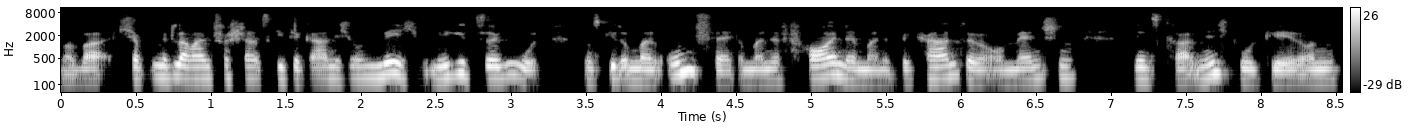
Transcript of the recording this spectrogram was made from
Aber ich habe mittlerweile verstanden, es geht ja gar nicht um mich. Mir geht's sehr gut. Und es geht um mein Umfeld, um meine Freunde, meine Bekannte, um Menschen, denen es gerade nicht gut geht. Und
